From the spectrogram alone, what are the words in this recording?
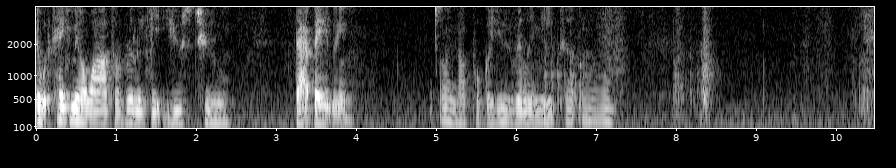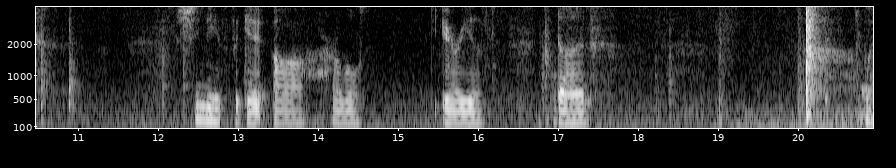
it would take me a while to really get used to that baby Oh no, Puka, you really need to um she needs to get uh her little areas done. But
